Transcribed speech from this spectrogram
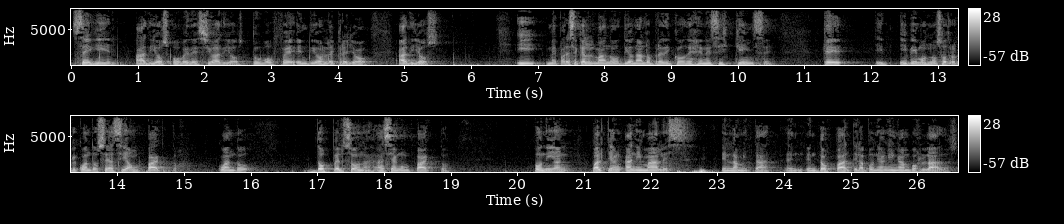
seguir a Dios, obedeció a Dios, tuvo fe en Dios, le creyó a Dios. Y me parece que el hermano Dionaldo predicó de Génesis 15, que, y, vimos nosotros que cuando se hacía un pacto, cuando dos personas hacían un pacto, ponían, partían animales en la mitad, en, en, dos partes, y la ponían en ambos lados,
